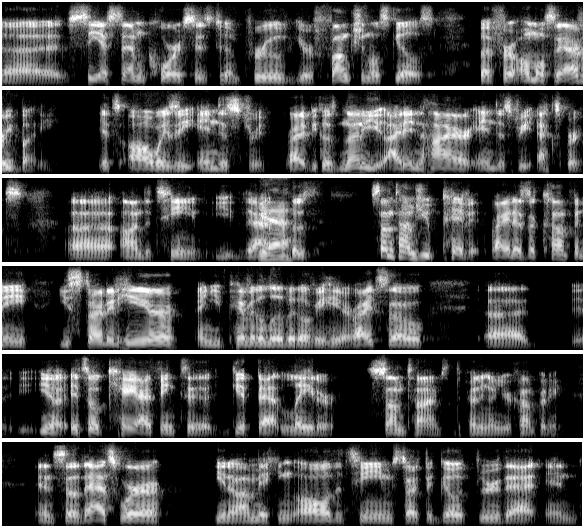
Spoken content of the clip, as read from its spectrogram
uh, CSM courses to improve your functional skills. But for almost everybody, it's always the industry, right? Because none of you, I didn't hire industry experts uh, on the team. You, that yeah. was sometimes you pivot, right? As a company, you started here and you pivot a little bit over here, right? So, uh, you know, it's okay, I think, to get that later sometimes, depending on your company. And so that's where you know, I'm making all the teams start to go through that and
